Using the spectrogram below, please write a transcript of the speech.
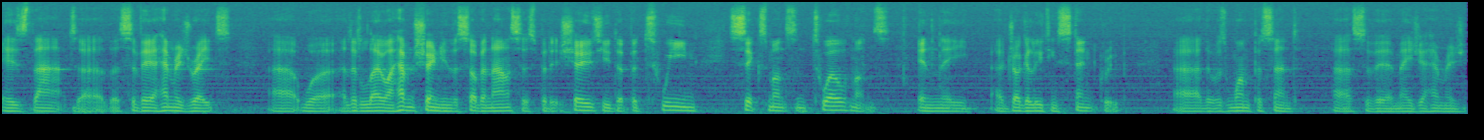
is that uh, the severe hemorrhage rates uh, were a little low. I haven't shown you the sub-analysis, but it shows you that between six months and 12 months in the uh, drug-eluting stent group, uh, there was 1% uh, severe major hemorrhage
